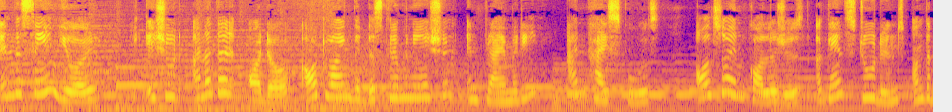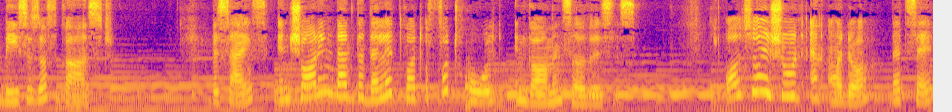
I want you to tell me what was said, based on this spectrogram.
In the same year, he issued another order outlawing the discrimination in primary and high schools, also in colleges, against students on the basis of caste. Besides, ensuring that the Dalit got a foothold in government services. He also issued an order that said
